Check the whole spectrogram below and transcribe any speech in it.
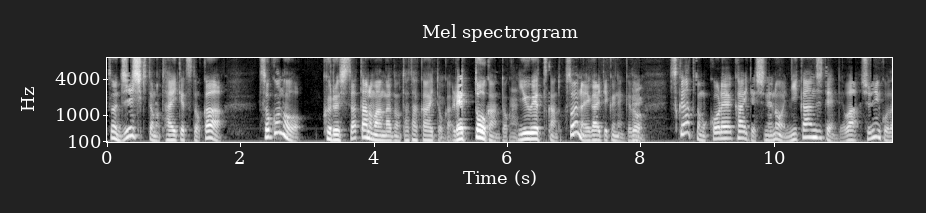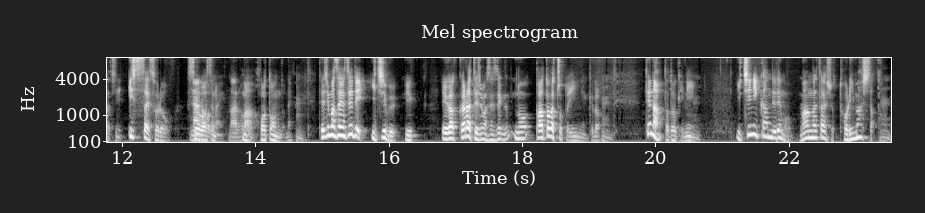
その自意識との対決とかそこの苦しさ他の漫画との戦いとか、劣等感とか、うん。優越感とかそういうのを描いていくねんけど、うん少なくともこれ書いて死ねの2巻時点では主人公たちに一切それを背負わせない。ほまあほとんど。ね、うん手島先生で一部い描くから手島先生のパートがちょっといいんやけど、うんってなった時に、うん12巻ででも漫画大賞取りましたと、うん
